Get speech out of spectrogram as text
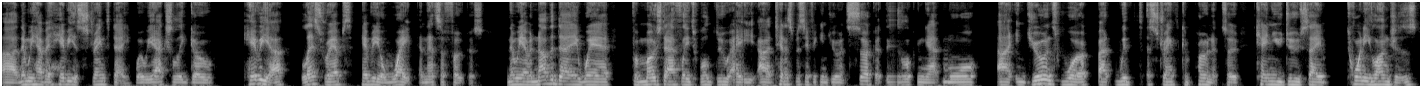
Uh, then we have a heavier strength day where we actually go heavier, less reps, heavier weight, and that's a focus. And then we have another day where for most athletes, we'll do a uh, tennis specific endurance circuit. This is looking at more uh, endurance work, but with a strength component. So, can you do, say, 20 lunges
